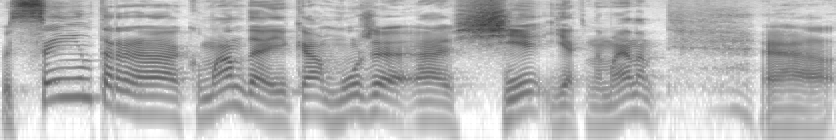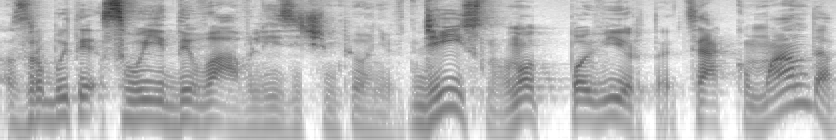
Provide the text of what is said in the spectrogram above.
ось це інтер е, команда, яка може е, ще, як на мене, е, зробити свої дива в лізі чемпіонів. Дійсно, ну повірте, ця команда.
